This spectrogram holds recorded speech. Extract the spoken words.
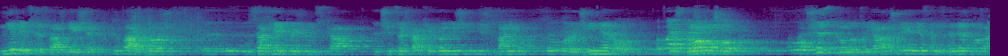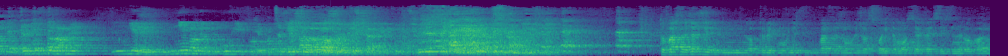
Nie wiem, co jest ważniejsze, upartość, zawziętość ludzka, czy coś takiego, niż, niż dbanie o, o rodzinę, o, o, o dom, o, o wszystko. No to ja czuję, jestem zdenerwowany, zdegustowany, nie wiem, nie mogę mówić, bo... To ważne rzeczy, mm, o których mówisz, ważne, że mówisz o swoich emocjach, że jesteś zdenerwowany.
